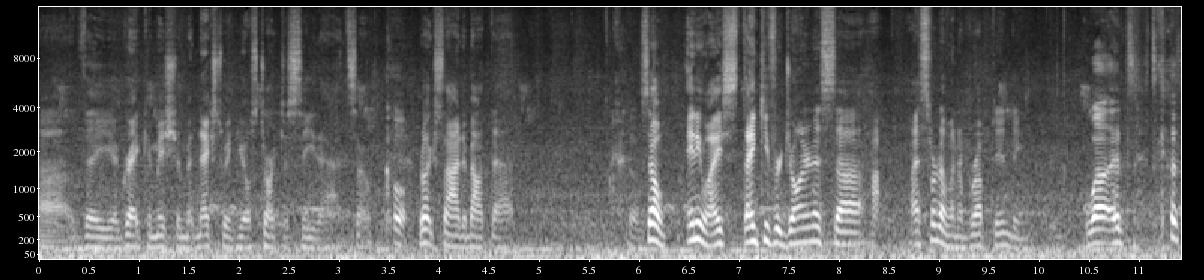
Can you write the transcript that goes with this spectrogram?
uh, the Great Commission but next week you'll start to see that so Cool. real excited about that so anyways thank you for joining us uh, I- that's sort of an abrupt ending Well, it's because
